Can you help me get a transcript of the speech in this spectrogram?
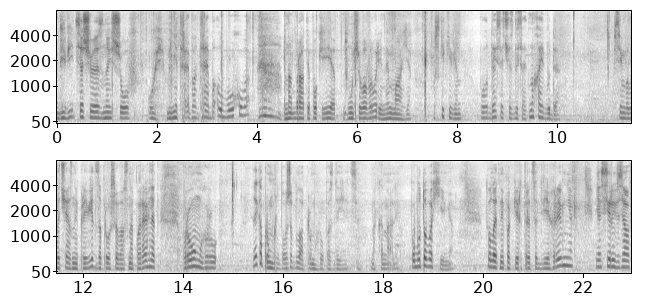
Дивіться, що я знайшов. Ой, мені треба, треба обухова набрати, поки є, тому що в Аврорі немає. Оскільки він? По 10,60. Ну хай буде. Всім величезний привіт, запрошую вас на перегляд. Промгру... Яка промгрупа? Вже була промгрупа, здається, на каналі. Побутова хімія. Туалетний папір 32 гривні. Я сірий взяв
